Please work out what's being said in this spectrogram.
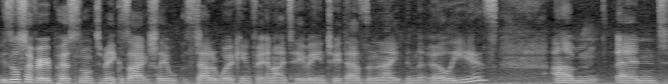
is also very personal to me because I actually started working for NITV in 2008 in the early years. Um, and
